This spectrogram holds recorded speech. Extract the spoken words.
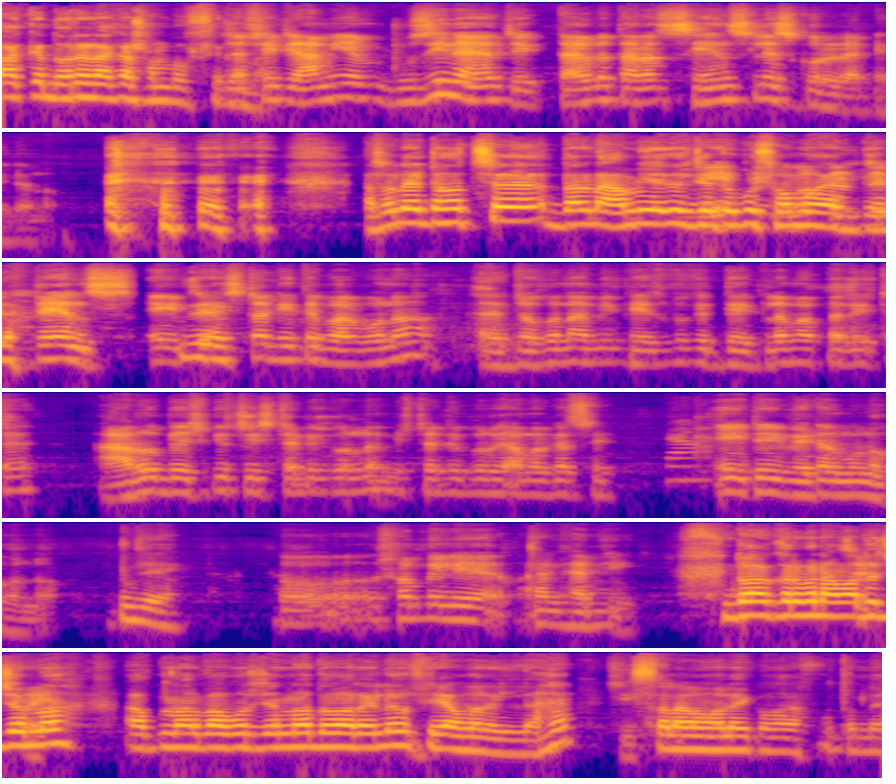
তাকে ধরে রাখা সম্ভব ছিল সেটা আমি বুঝি না যে তাহলে তারা সেন্সলেস করে রাখে কেন? আসলে এটা হচ্ছে ধরেন আমি এই যে যেটুকু সময় টেন্স এই টেন্সটা নিতে পারব না। যখন আমি ফেসবুকে দেখলাম আপনার এটা আরও বেশ কিছু স্টাডি করলাম। স্টাডি করে আমার কাছে এইটাই বেটার মনে হলো। জি। তো সব মিলিয়ে আই এম হ্যাপি দোয়া করবেন আমাদের জন্য আপনার বাবুর জন্য দোয়া রইল ফি আমানিল্লাহ হ্যাঁ? আসসালামু আলাইকুম রহমতুল্লাহ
